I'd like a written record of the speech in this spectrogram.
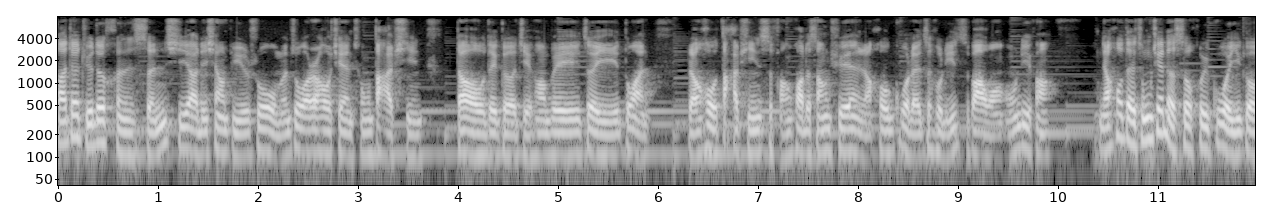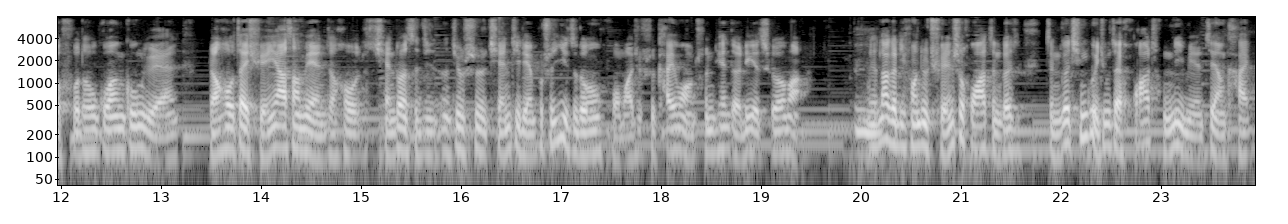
大家觉得很神奇啊。你像比如说我们坐二号线从大坪到这个解放碑这一段，然后大坪是繁华的商圈，然后过来之后李子坝网红地方，然后在中间的时候会过一个佛头关公园，然后在悬崖上面，然后前段时间就是前几年不是一直都很火嘛，就是开往春天的列车嘛。那个地方就全是花，整个整个轻轨就在花丛里面这样开。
